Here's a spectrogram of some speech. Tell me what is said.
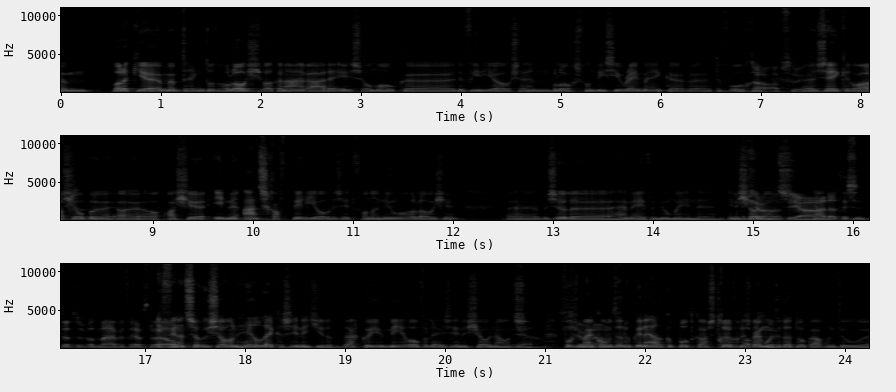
Um, wat ik je met betrekking tot horloges wel kan aanraden is om ook uh, de video's en blogs van DC Rainmaker te volgen. Oh, absoluut. zeker als, absoluut. Je op een, als je in de aanschafperiode zit van een nieuw horloge. Uh, we zullen hem even noemen in de, in, in de show notes. Ja, ja, Dat, is, dat is wat mij betreft wel... Ik vind het sowieso een heel lekker zinnetje. Dat, daar kun je meer over lezen in de show notes. Ja, Volgens show mij notes. komt dat ook in elke podcast terug. Dus Absoluut. wij moeten dat ook af en toe uh,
